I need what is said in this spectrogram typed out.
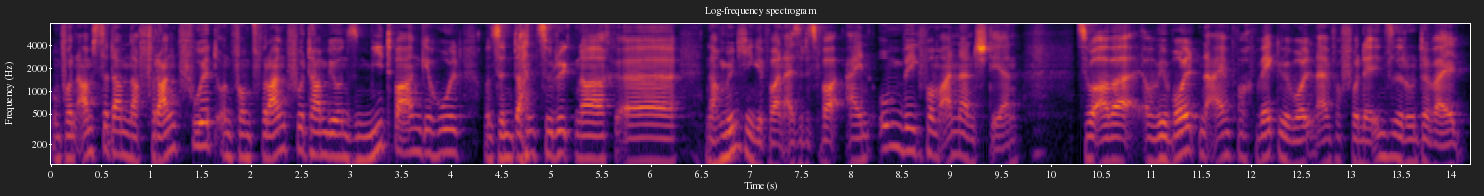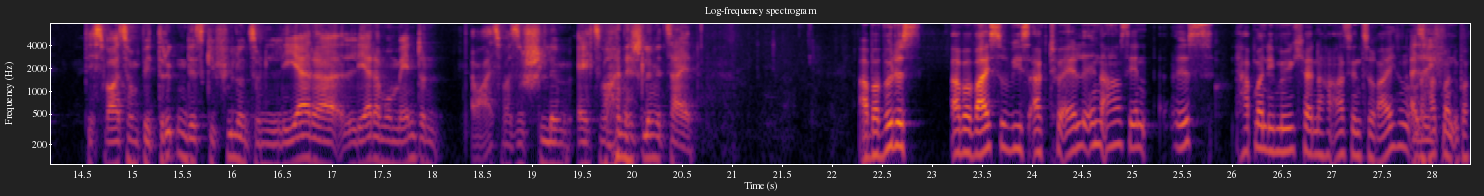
Und von Amsterdam nach Frankfurt und von Frankfurt haben wir uns einen Mietwagen geholt und sind dann zurück nach, äh, nach München gefahren. Also das war ein Umweg vom anderen Stern. So, aber, aber wir wollten einfach weg, wir wollten einfach von der Insel runter, weil das war so ein bedrückendes Gefühl und so ein leerer, leerer Moment und oh, es war so schlimm. Echt, es war eine schlimme Zeit. Aber würdest, aber weißt du, wie es aktuell in Asien ist? Hat man die Möglichkeit, nach Asien zu reisen? Also oder hat man über.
